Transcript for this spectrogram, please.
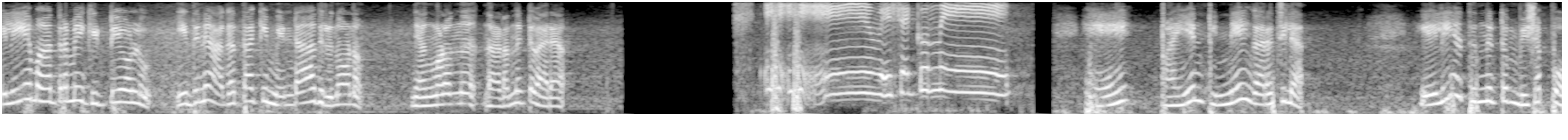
എലിയെ മാത്രമേ കിട്ടിയുള്ളൂ. ഇതിനെ അകത്താക്കി മിണ്ടാതിരുന്നോണം. ഞങ്ങളൊന്ന് നടന്നിട്ട് വരാം. ഏ പയ്യൻ പിന്നെയും കരച്ചില്ല. എലിയെ തിന്നിട്ടും വിശപ്പോ?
